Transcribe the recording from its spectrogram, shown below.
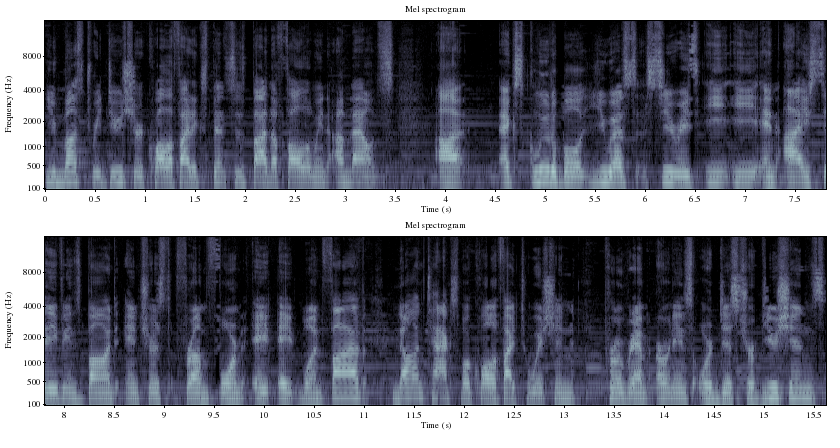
You must reduce your qualified expenses by the following amounts. Uh, excludable U.S. Series EE and I savings bond interest from Form 8815, non-taxable qualified tuition program earnings or distributions,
